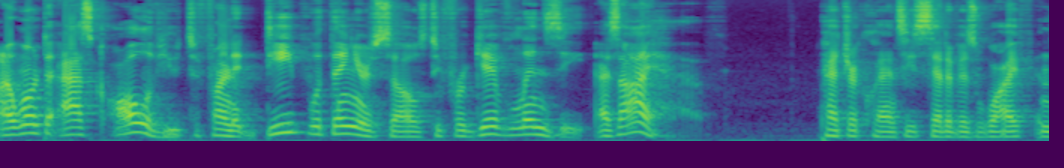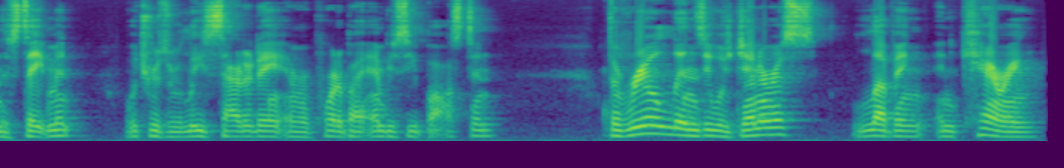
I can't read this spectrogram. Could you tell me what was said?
I want to ask all of you to find it deep within yourselves to forgive Lindsay as I have. Patrick Clancy said of his wife in the statement, which was released Saturday and reported by NBC Boston. The real Lindsay was generous, loving, and caring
